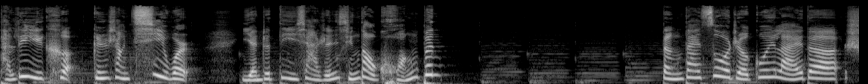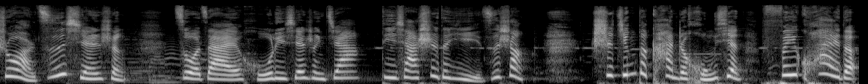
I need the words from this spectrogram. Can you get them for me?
他立刻跟上气味儿，沿着地下人行道狂奔。等待作者归来的舒尔兹先生，坐在狐狸先生家地下室的椅子上，吃惊的看着红线飞快的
